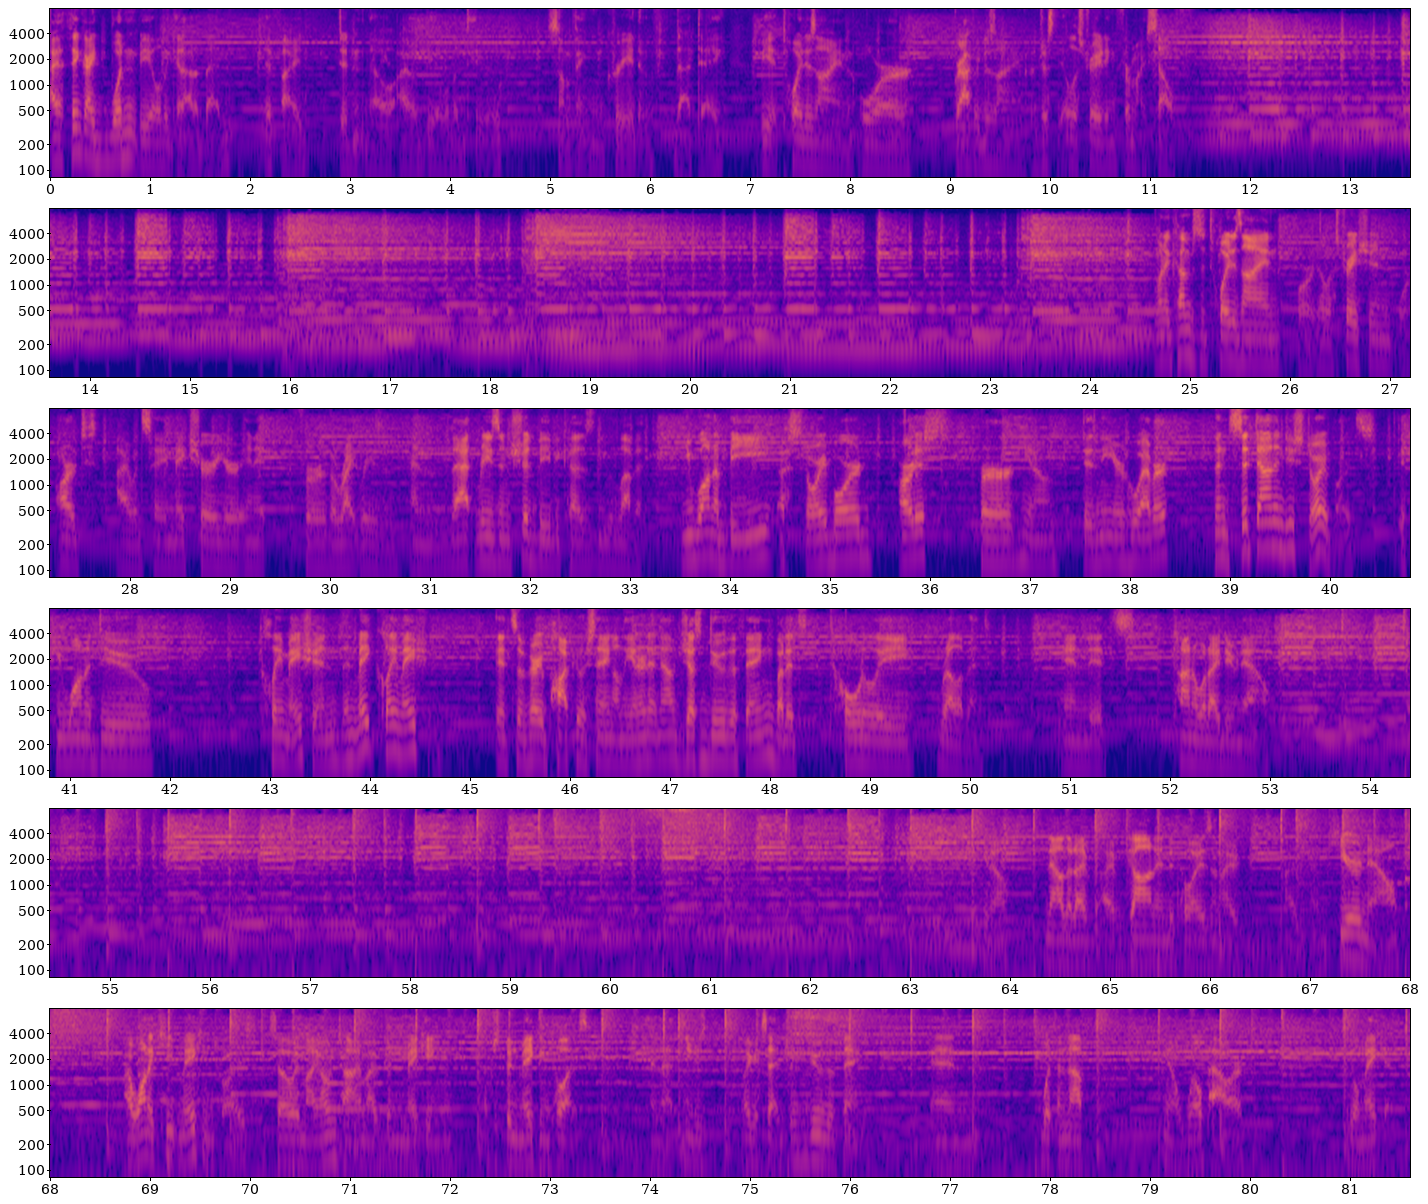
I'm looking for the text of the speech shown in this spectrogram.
I think I wouldn't be able to get out of bed if I didn't know I would be able to do something creative that day, be it toy design or graphic design or just illustrating for myself. When it comes to toy design or illustration or art, I would say make sure you're in it for the right reason. And that reason should be because you love it. You want to be a storyboard artist for, you know, Disney or whoever, then sit down and do storyboards. If you want to do claymation, then make claymation. It's a very popular saying on the internet now, just do the thing, but it's totally relevant. And it's kind of what I do now. Now that I've, I've gone into toys and I, I, am here now, I want to keep making toys. So in my own time, I've been making, I've just been making toys. And that you just, like I said, just do the thing. And with enough, you know, willpower, you'll make it.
